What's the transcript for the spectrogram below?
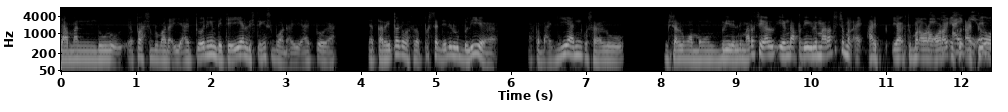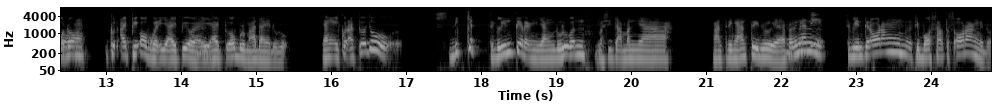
zaman dulu apa sebelum ada IPO ini kan DCI kan listing sebelum ada IPO ya. Data retail cuma satu persen jadi lu beli ya kebagian. Kau selalu misal lu ngomong beli dari 500 ya yang dapat di 500 cuma yang cuma orang-orang ikut IPO. IPO doang. Ikut IPO bukan IPO ya. Hmm. IPO belum ada ya dulu. Yang ikut IPO tuh sedikit segelintir yang yang dulu kan masih zamannya ngantri-ngantri dulu ya. Paling kan Berarti- segelintir orang di bawah 100 orang gitu.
